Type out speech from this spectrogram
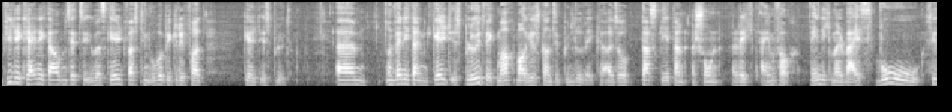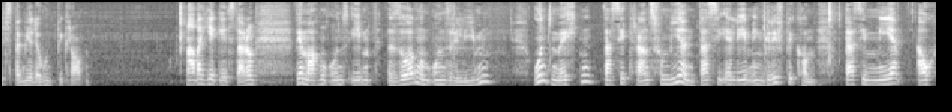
viele kleine Glaubenssätze übers Geld, was den Oberbegriff hat, Geld ist blöd. Ähm, und wenn ich dann Geld ist blöd wegmache, mache ich das ganze Bündel weg. Also das geht dann schon recht einfach, wenn ich mal weiß, wo sitzt bei mir der Hund begraben. Aber hier geht es darum, wir machen uns eben Sorgen um unsere Lieben und möchten, dass sie transformieren, dass sie ihr Leben in den Griff bekommen, dass sie mehr auch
